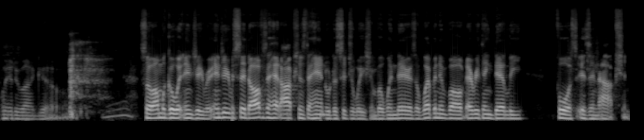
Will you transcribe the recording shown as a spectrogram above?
where do I go? So I'm gonna go with NJ. Ray. NJ Ray said the officer had options to handle the situation, but when there's a weapon involved, everything deadly force is an option.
